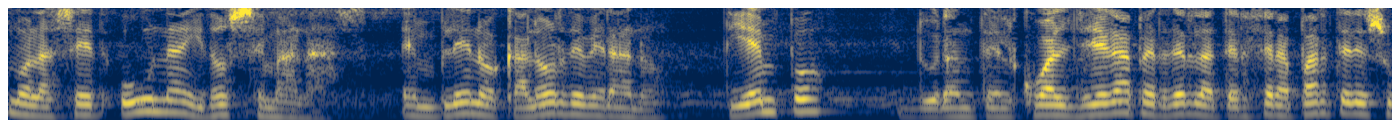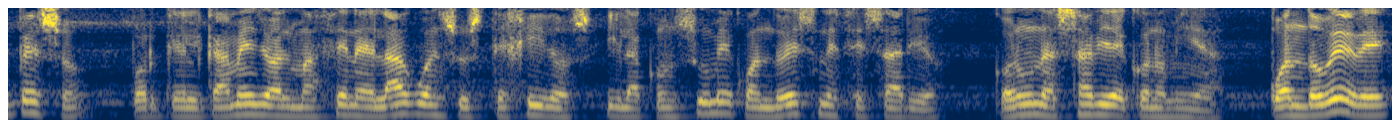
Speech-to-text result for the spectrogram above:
la sed una y dos semanas, en pleno calor de verano, tiempo durante el cual llega a perder la tercera parte de su peso, porque el camello almacena el agua en sus tejidos y la consume cuando es necesario, con una sabia economía. Cuando bebe,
